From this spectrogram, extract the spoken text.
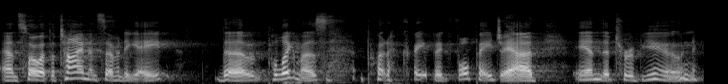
And so at the time in 78, the polygamists put a great big full-page ad in the Tribune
